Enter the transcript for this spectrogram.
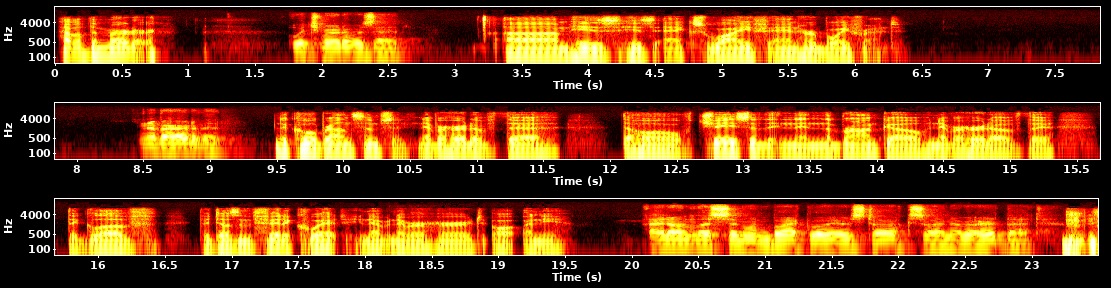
How about the murder? Which murder was that? Um, his his ex-wife and her boyfriend. Never heard of it. Nicole Brown Simpson. Never heard of the the whole chase of the and then the Bronco. Never heard of the the glove. If it doesn't fit, a quit. You never never heard any. I don't listen when black lawyers talk, so I never heard that.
